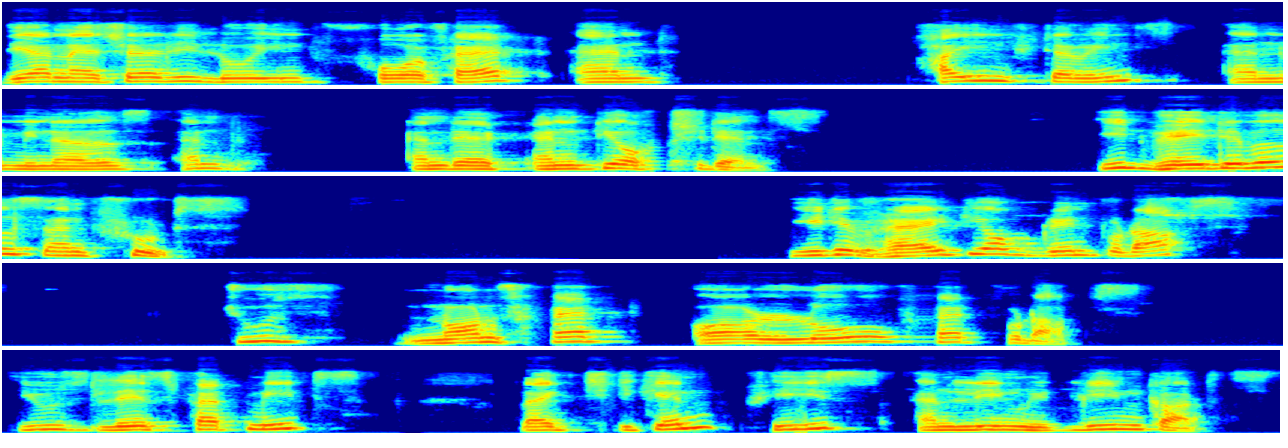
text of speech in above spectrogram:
They are naturally low in fat and high in vitamins and minerals and, and antioxidants. Eat vegetables and fruits. Eat a variety of grain products. Choose non-fat or low-fat products. Use less fat meats like chicken, fish, and lean, meat, lean cuts.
